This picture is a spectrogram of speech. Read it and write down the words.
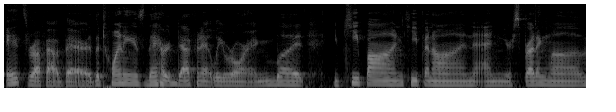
It's rough out there. The 20s, they are definitely roaring, but you keep on keeping on and you're spreading love,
